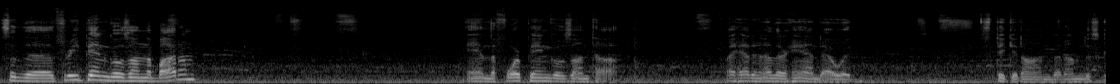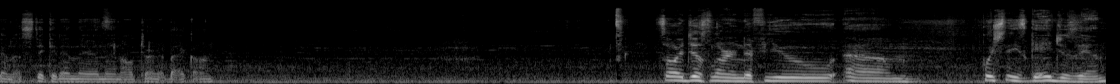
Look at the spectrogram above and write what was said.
So the three pin goes on the bottom and the four pin goes on top. If I had another hand I would stick it on but I'm just gonna stick it in there and then I'll turn it back on. So I just learned if you um, push these gauges in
